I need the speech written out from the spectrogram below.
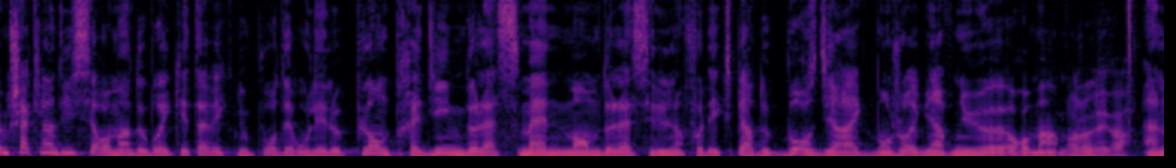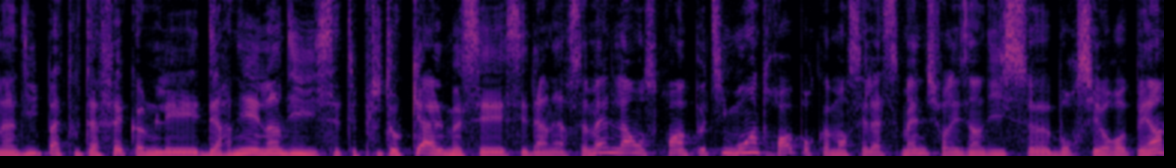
Comme chaque lundi, c'est Romain Dobré qui est avec nous pour dérouler le plan de trading de la semaine, membre de la cellule Info d'experts de Bourse Direct. Bonjour et bienvenue euh, Romain. Bonjour Grégoire. Un lundi pas tout à fait comme les derniers lundis. C'était plutôt calme ces, dernières semaines. Là, on se prend un petit moins 3 pour commencer la semaine sur les indices euh, boursiers européens.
